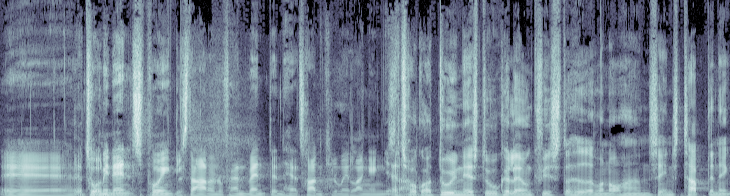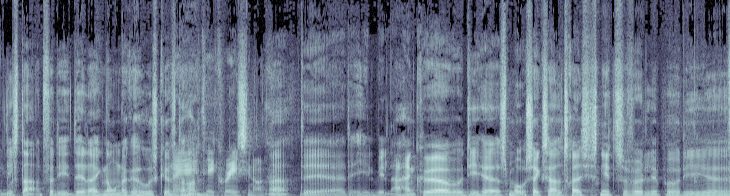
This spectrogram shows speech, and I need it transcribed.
øh, tror, dominans på enkeltstarterne, for han vandt den her 13 km lange enkeltstart. Jeg tror godt, du i næste uge kan lave en quiz, der hedder, hvornår har han senest tabt en enkelt start, fordi det er der ikke nogen, der kan huske Nej, efterhånden. det er crazy nok. Ja, det er, det er helt vildt. Og han kører jo de her små 56 i snit selvfølgelig på de, øh,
